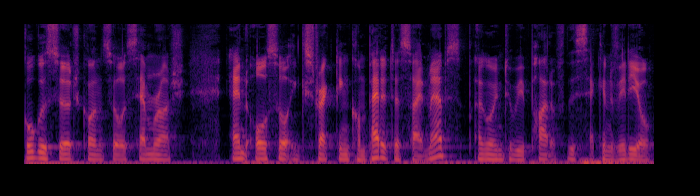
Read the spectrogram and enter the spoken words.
Google Search Console, SEMrush, and also extracting competitor sitemaps are going to be part of the second video.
